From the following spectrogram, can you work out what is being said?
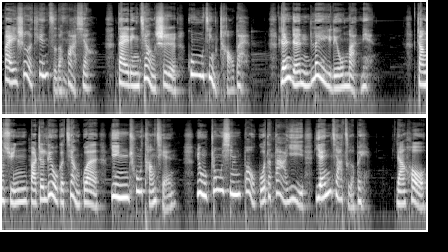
摆设天子的画像，带领将士恭敬朝拜，人人泪流满面。张巡把这六个将官引出堂前，用忠心报国的大义严加责备，然后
